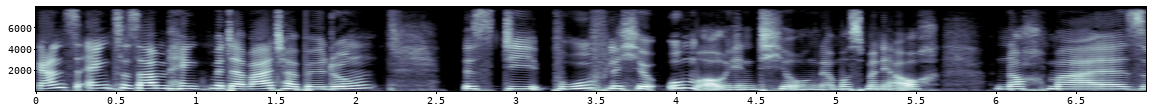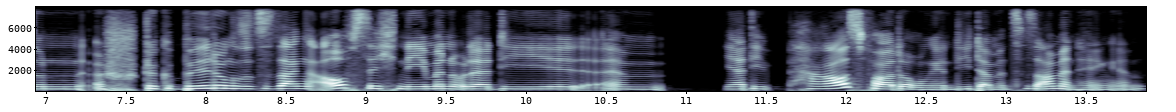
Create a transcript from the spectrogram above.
ganz eng zusammenhängt mit der Weiterbildung, ist die berufliche Umorientierung. Da muss man ja auch nochmal so ein Stück Bildung sozusagen auf sich nehmen oder die, ähm, ja, die Herausforderungen, die damit zusammenhängen.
